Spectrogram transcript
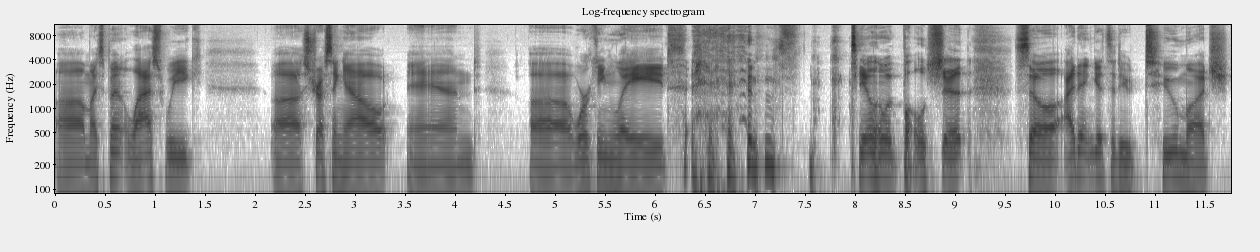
Um i spent last week uh stressing out and uh, working late and dealing with bullshit. So I didn't get to do too much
